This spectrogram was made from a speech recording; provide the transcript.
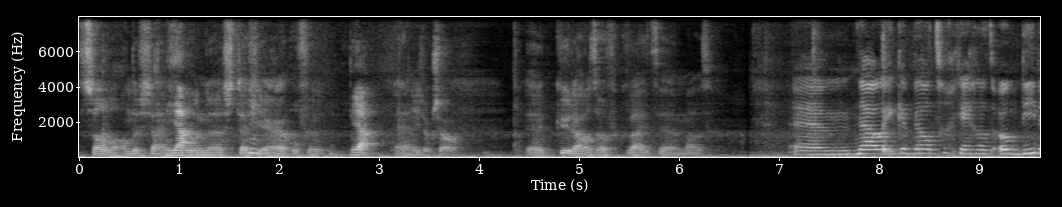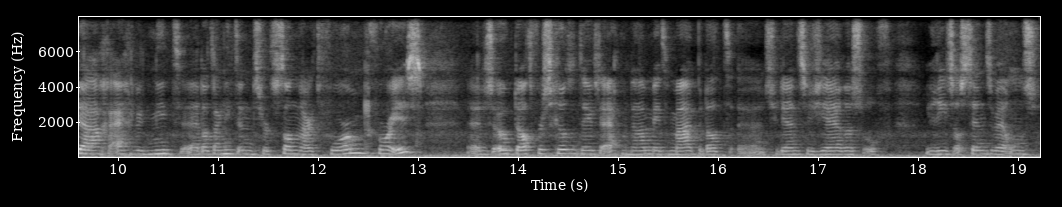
het zal wel anders zijn Ja. voor een eh, stagiair of een. Ja, Hè? dat is ook zo. eh, kun je daar wat over kwijt, eh Mout? Ehm, nou, ik heb wel teruggekregen dat ook die dagen eigenlijk niet, eh, dat er niet een soort standaard vorm voor is. Eh, dus ook dat verschilt. Het heeft er eigenlijk met name mee te maken dat eh studenten, stagiaires of juridische assistenten bij ons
